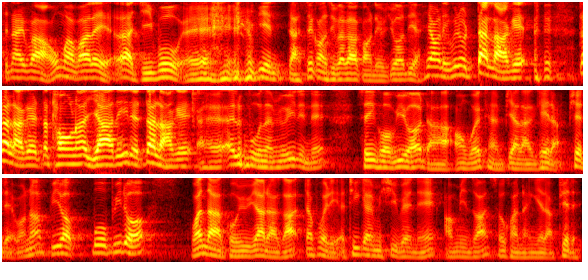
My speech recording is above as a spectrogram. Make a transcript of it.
စနိုက်ပါဟိုမှာပါလဲအဲ့ဒါ G4 အဲပြင်ဒါစစ်ကောင်စီဘက်ကကောင်တွေပြောသေးတယ်ဟျောင်းနေမင်းတို့တက်လာခဲ့တက်လာခဲ့တထောင်လားရာသေးတယ်တက်လာခဲ့အဲအဲ့လိုပုံစံမျိုးကြီးတွေနဲ့စိန်ခေါ်ပြီးတော့ဒါအောင်ပွဲခံပြန်လာခဲ့တာဖြစ်တယ်ပေါ့နော်ပြီးတော့ပို့ပြီးတော့ဝဝန်တာဂုံယူရတာကတပ်ဖွဲ့တွေအထီးကိမရှိဘဲနဲ့အောင်မြင်စွာဆုတ်ခွာနိုင်ခဲ့တာဖြစ်တယ်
